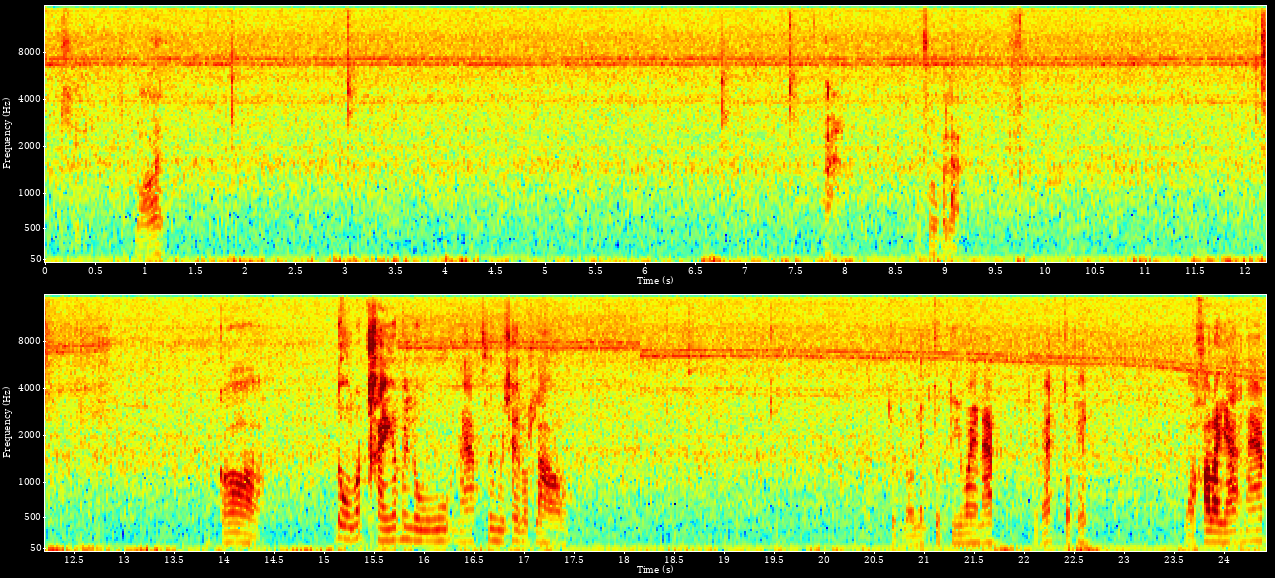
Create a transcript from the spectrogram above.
โอเคเรียบร้อย โฟไปละแล้วก็โดนรถใครก็ไม่รู้นะครับ ซึ่งไม่ใช่รถเรา จุดเราเล็งจุดนี้ไว้นะครับเห็นไหมตัวเพชรเราเข้าระยะนะครับ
